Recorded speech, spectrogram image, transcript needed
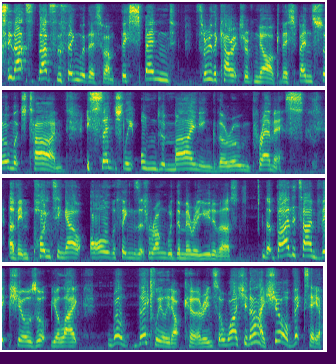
See, that's that's the thing with this one. They spend through the character of Nog, they spend so much time essentially undermining their own premise of him pointing out all the things that's wrong with the mirror universe. That by the time Vic shows up, you're like, well, they're clearly not caring, so why should I? Sure, Vic's here.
